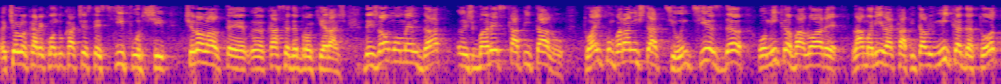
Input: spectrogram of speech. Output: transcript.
uh, celor care conduc aceste sifuri și celorlalte uh, case de brokeraj. Deci, la un moment dat, își măresc capitalul. Tu ai cumpărat niște acțiuni, ție îți dă o mică valoare la mărirea capitalului, mică de tot,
